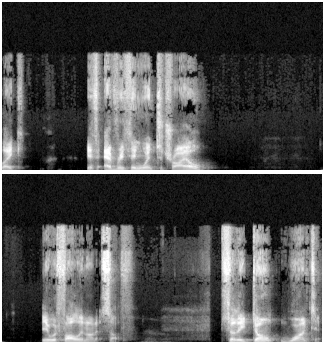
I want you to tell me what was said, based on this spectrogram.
Like, if everything went to trial, it would fall in on itself. So they don't want it.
